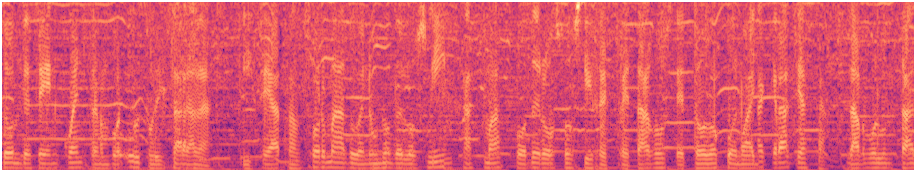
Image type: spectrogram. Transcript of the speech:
donde se encuentran Boruto y Sarada, y se ha transformado en uno de los ninjas más poderosos y respetados de todo Konoha gracias a la voluntad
